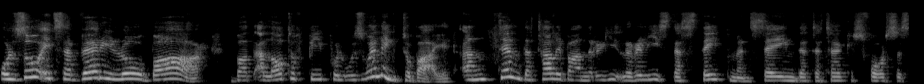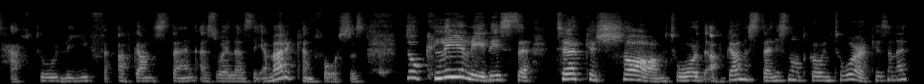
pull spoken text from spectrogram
although it's a very low bar, but a lot of people was willing to buy it until the Taliban re released a statement saying that the Turkish forces have to leave Afghanistan as well as the American forces. So clearly this uh, Turkish charm toward Afghanistan is not going to work, isn't it?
